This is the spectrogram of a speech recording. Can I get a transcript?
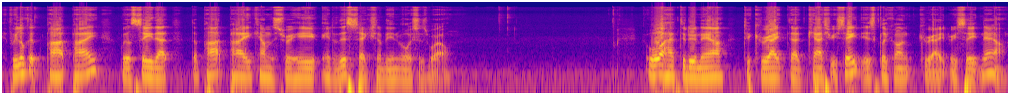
If we look at part pay, we'll see that the part pay comes through here into this section of the invoice as well. All I have to do now to create that cash receipt is click on create receipt now.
